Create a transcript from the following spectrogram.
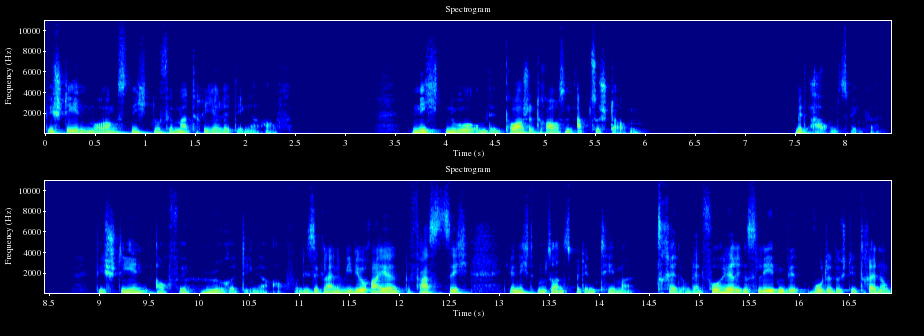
wir stehen morgens nicht nur für materielle Dinge auf. Nicht nur, um den Porsche draußen abzustauben. Mit Augenzwinkern wir stehen auch für höhere Dinge auf. Und diese kleine Videoreihe befasst sich ja nicht umsonst mit dem Thema Trennung. Dein vorheriges Leben wurde durch die Trennung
